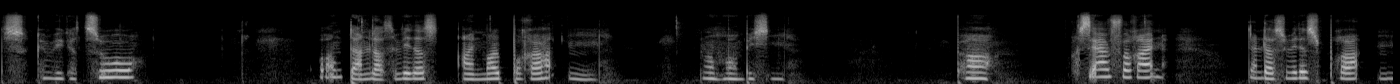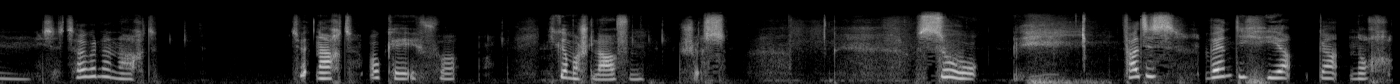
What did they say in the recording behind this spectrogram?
Das können wir gerade so. Und dann lassen wir das einmal braten. Noch mal ein bisschen. Ein paar Reserve rein. Dann lassen wir das braten. Ist es Tag oder Nacht? Es wird Nacht. Okay, ich fahr. Ich gehe mal schlafen. Tschüss. So. Falls es, während ich hier gar noch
